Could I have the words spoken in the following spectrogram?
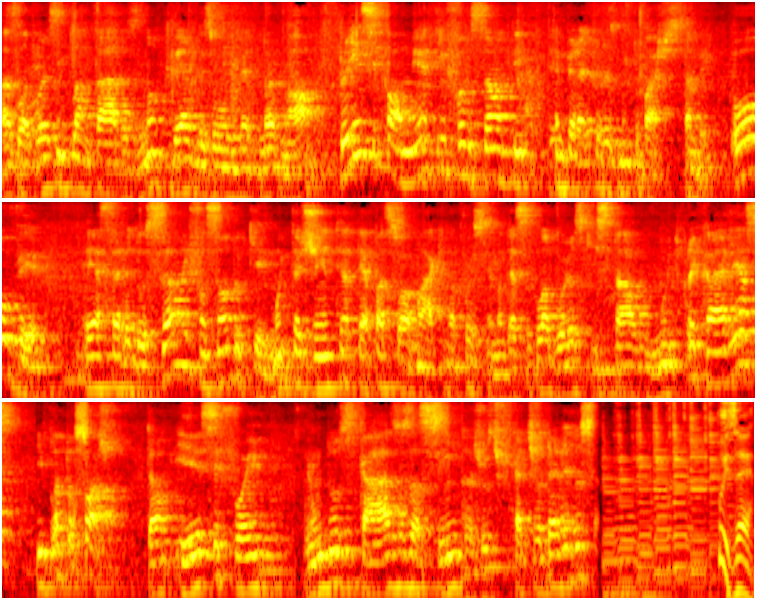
As lavouras implantadas não tiveram desenvolvimento normal, principalmente em função de temperaturas muito baixas também. Houve essa redução em função do que? Muita gente até passou a máquina por cima dessas lavouras que estavam muito precárias e plantou soja. Então, esse foi um dos casos assim da justificativa da redução. Pois é,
